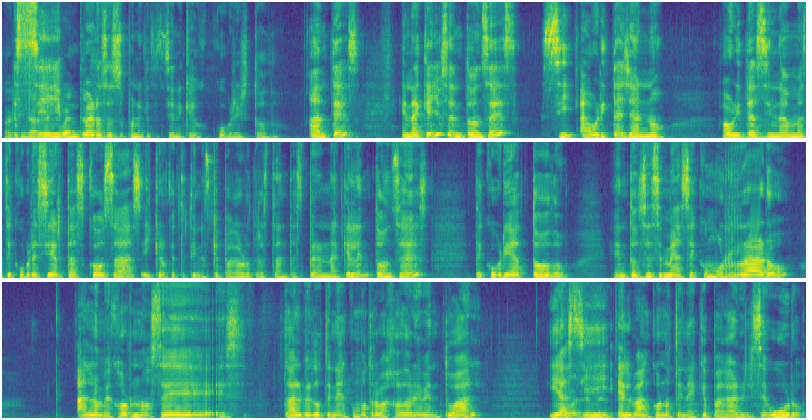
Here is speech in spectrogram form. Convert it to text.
al final de cuentas. Pero se supone que te tiene que cubrir todo. Antes, en aquellos entonces, sí, ahorita ya no. Ahorita sí nada más te cubre ciertas cosas y creo que tú tienes que pagar otras tantas, pero en aquel entonces te cubría todo. Entonces se me hace como raro, a lo mejor no sé, es, tal vez lo tenían como trabajador eventual y así el banco no tenía que pagar el seguro.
